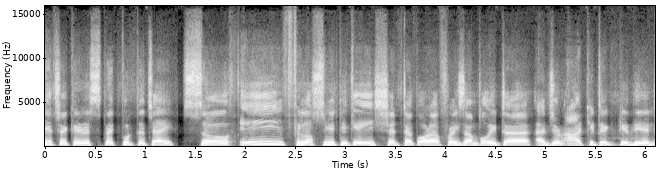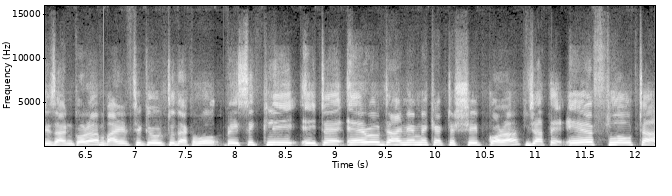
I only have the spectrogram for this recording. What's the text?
নেচারকে রেসপেক্ট করতে চাই। সো এই ফিলসফি থেকে এই সেটটা করা ফর এক্সাম্পল এটা একজন আর্কিটেক্টকে দিয়ে ডিজাইন করা। বাইরের থেকেও একটু দেখাবো। বেসিকলি এইটা এরোডাইনামিক একটা শেপ করা, যাতে এয়ার ফ্লোটা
